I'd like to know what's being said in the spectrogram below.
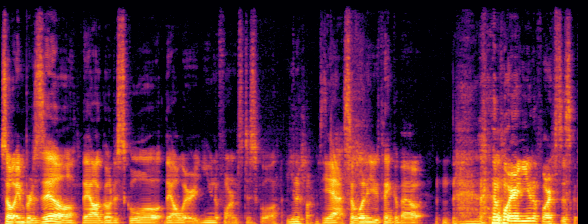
So in Brazil, they all go to school. They all wear uniforms to school. Uniforms. Yeah. So what do you think about wearing uniforms to school?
